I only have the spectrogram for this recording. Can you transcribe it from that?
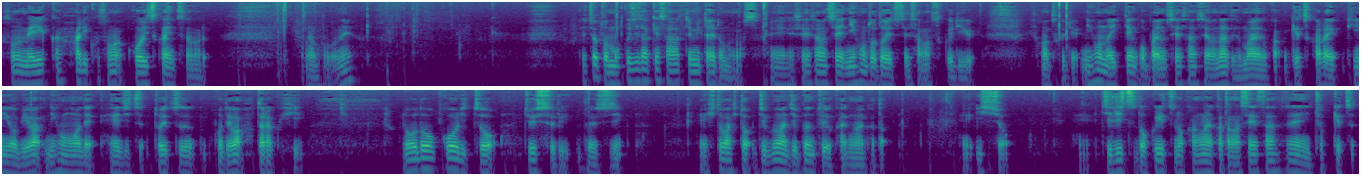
そのメリハリこそが効率化につながる。なるほどね。でちょっと目次だけさらってみたいと思います、えー生産性日本とドイツで差がつく理由日本の1.5倍の生産性はなぜ生まれるのか。月から金曜日は日本語で平日ドイツ語では働く日。労働効率を重視するドイツ人、え人は人自分は自分という考え方、え一章え自立独立の考え方が生産性に直結。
